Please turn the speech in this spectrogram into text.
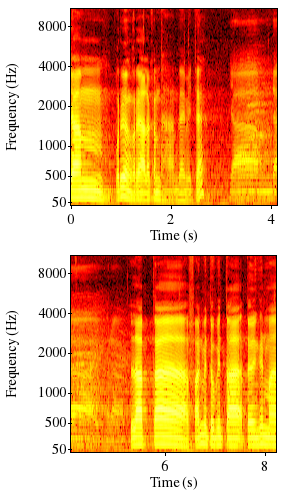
จำเรื่องราวและคำถามได้ไหมจ๊ะจำได้ครับ หลับตาฝันเป็นตัวเป็นตาเตือนขึ้นมา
